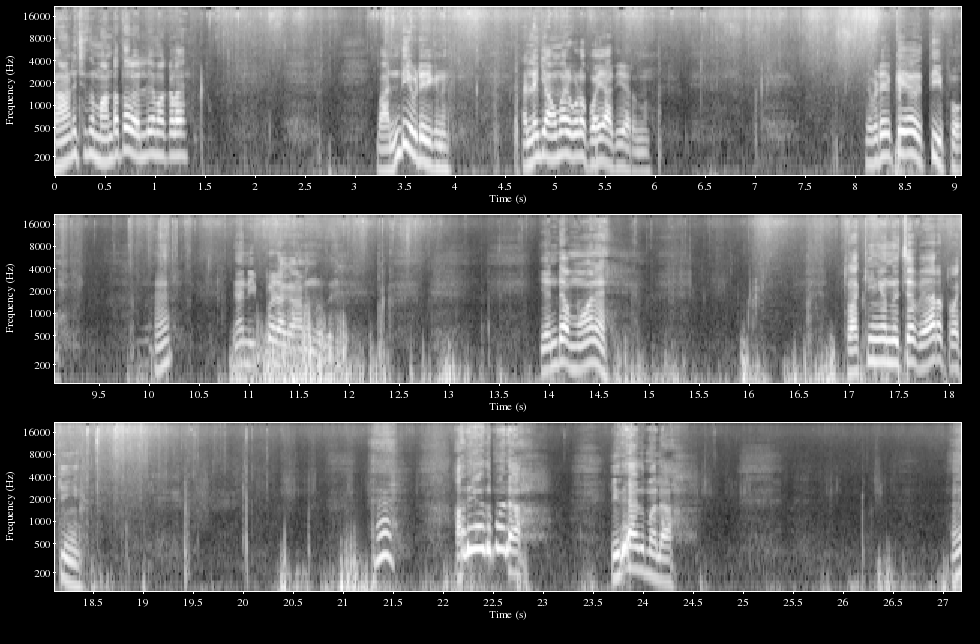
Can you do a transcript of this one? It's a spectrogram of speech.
കാണിച്ചത് മണ്ടത്തലല്ലേ മക്കളെ? വണ്ടി ഇവിടെ ഇരിക്കുന്നു അല്ലെങ്കിൽ അവന്മാർ കൂടെ പോയാൽ മതിയായിരുന്നു. എവിടെയൊക്കെയോ എത്തി ഇപ്പോൾ. ഞാൻ ഇപ്പോഴാണ് കാണുന്നത്. എന്റെ മോനെ ട്രക്കിംഗ് എന്ന് വെച്ചാൽ വേറെ ട്രക്കിങ് അതേ അതേത് മല? ഇതേത് മല? ഏ?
